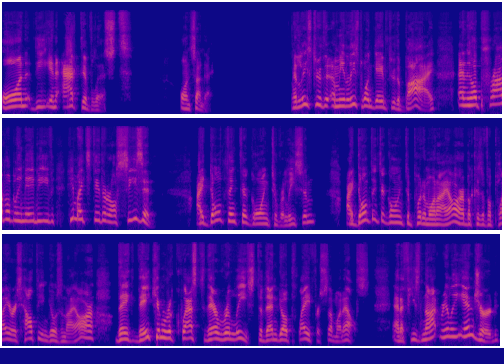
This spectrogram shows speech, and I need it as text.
on the inactive list on Sunday. At least through the, I mean, at least one game through the bye, and he'll probably maybe even he might stay there all season. I don't think they're going to release him. I don't think they're going to put him on IR because if a player is healthy and goes in IR, they they can request their release to then go play for someone else. And if he's not really injured,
